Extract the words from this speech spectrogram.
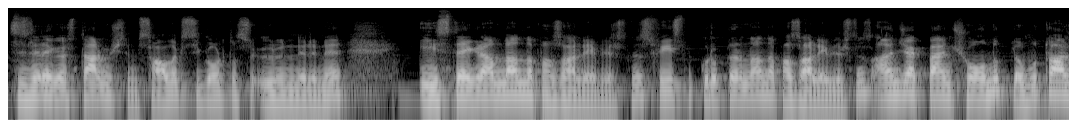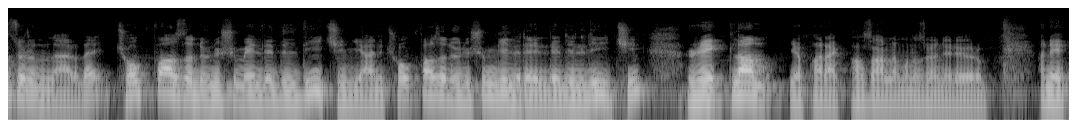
sizlere göstermiştim. Sağlık sigortası ürünlerini Instagram'dan da pazarlayabilirsiniz. Facebook gruplarından da pazarlayabilirsiniz. Ancak ben çoğunlukla bu tarz ürünlerde çok fazla dönüşüm elde edildiği için yani çok fazla dönüşüm gelir elde edildiği için reklam yaparak pazarlamanızı öneriyorum. Hani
